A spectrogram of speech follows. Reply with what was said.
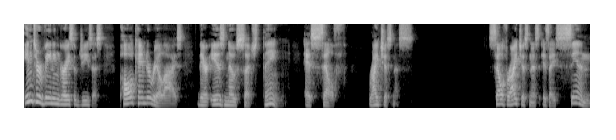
intervening grace of Jesus, Paul came to realize there is no such thing as self righteousness. Self righteousness is a sin,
